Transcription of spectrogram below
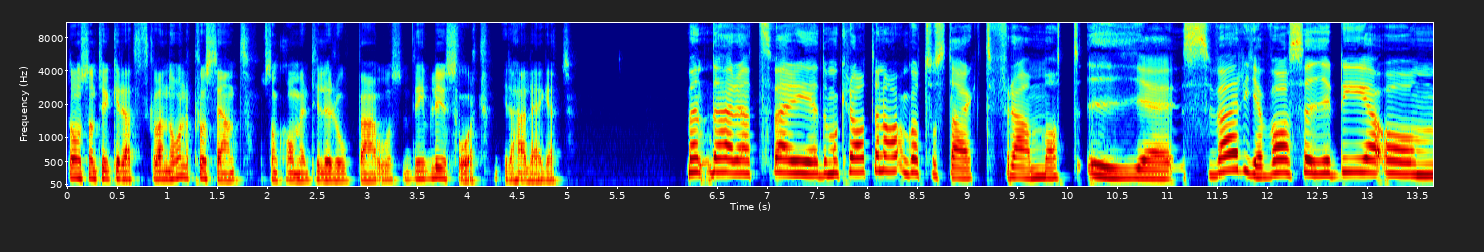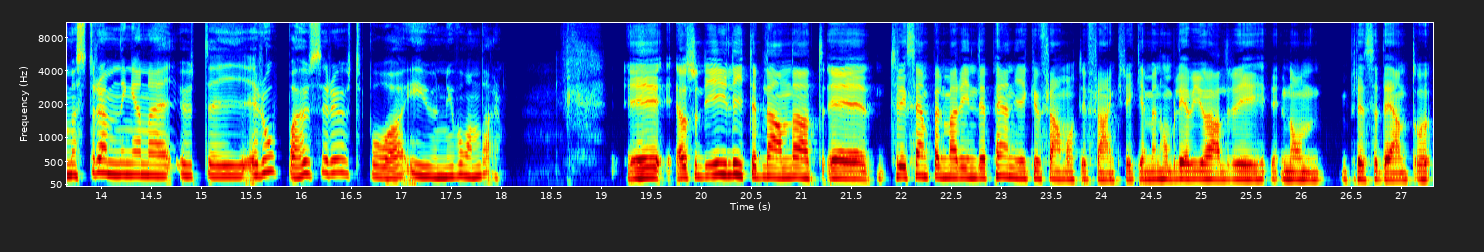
de som tycker att det ska vara 0 procent som kommer till Europa och det blir ju svårt i det här läget. Men det här att Sverigedemokraterna har gått så starkt framåt i eh, Sverige, vad säger det om strömningarna ute i Europa? Hur ser det ut på EU-nivån där? Eh, alltså det är ju lite blandat. Eh, till exempel Marine Le Pen gick ju framåt i Frankrike, men hon blev ju aldrig någon president och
